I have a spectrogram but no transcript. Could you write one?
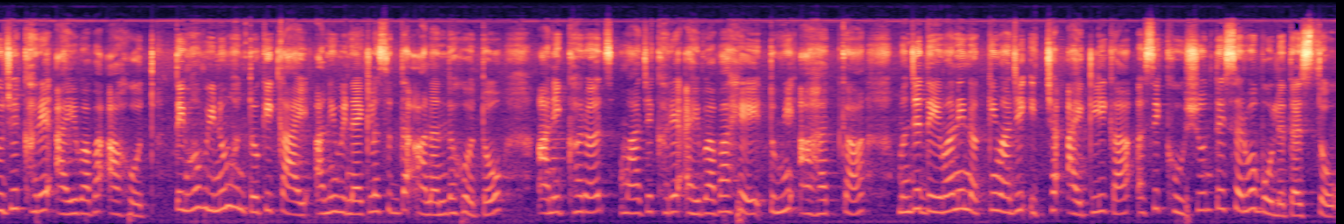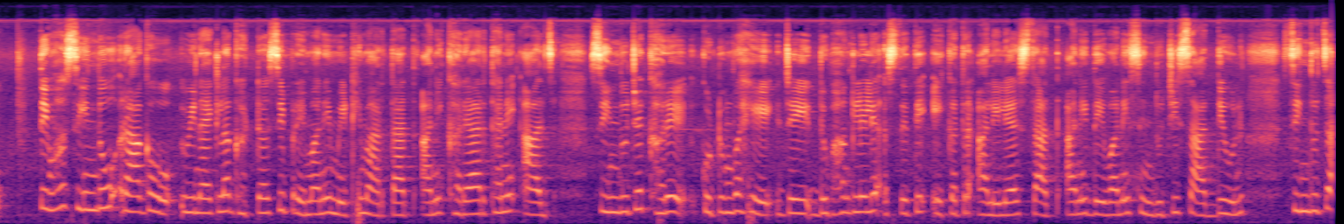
तुझे खरे आई बाबा आहोत. तेव्हा विनू म्हणतो की काय? आणि विनायकला सुद्धा आनंद होतो. आणि खरंच माझे खरे आईबाबा हे तुम्ही आहात का? म्हणजे देवाने नक्की माझी इच्छा ऐकली का? असे खुशून ते सर्व बोलत असतो. तेव्हा सिंधू राघव विनायकला घट्ट अशी प्रेमाने मिठी मारतात आणि खऱ्या अर्थाने आज सिंधूचे खरे कुटुंब हे जे दुभांगलेले असते ते एकत्र आलेले असतात आणि देवाने सिंधूची साथ देऊन सिंधूचा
